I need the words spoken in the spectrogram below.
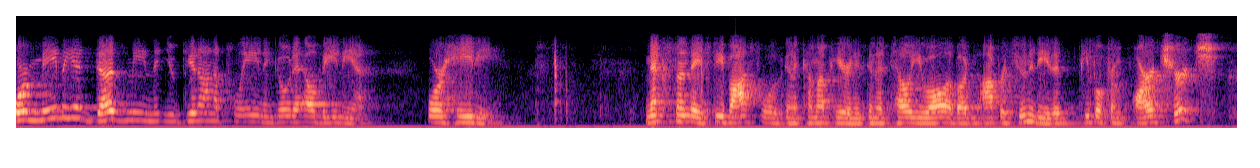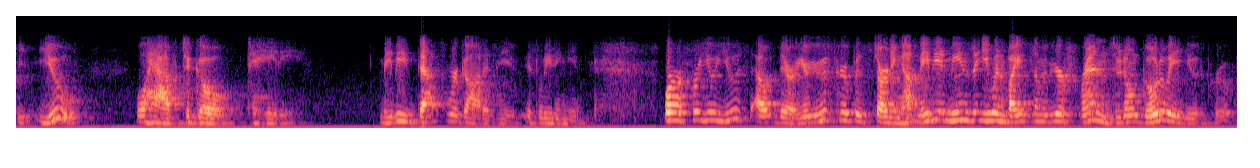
Or maybe it does mean that you get on a plane and go to Albania or Haiti Next Sunday, Steve Oswald is going to come up here and he's going to tell you all about an opportunity that people from our church, you, will have to go to Haiti. Maybe that's where God is, you, is leading you. Or for you youth out there, your youth group is starting up. Maybe it means that you invite some of your friends who don't go to a youth group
